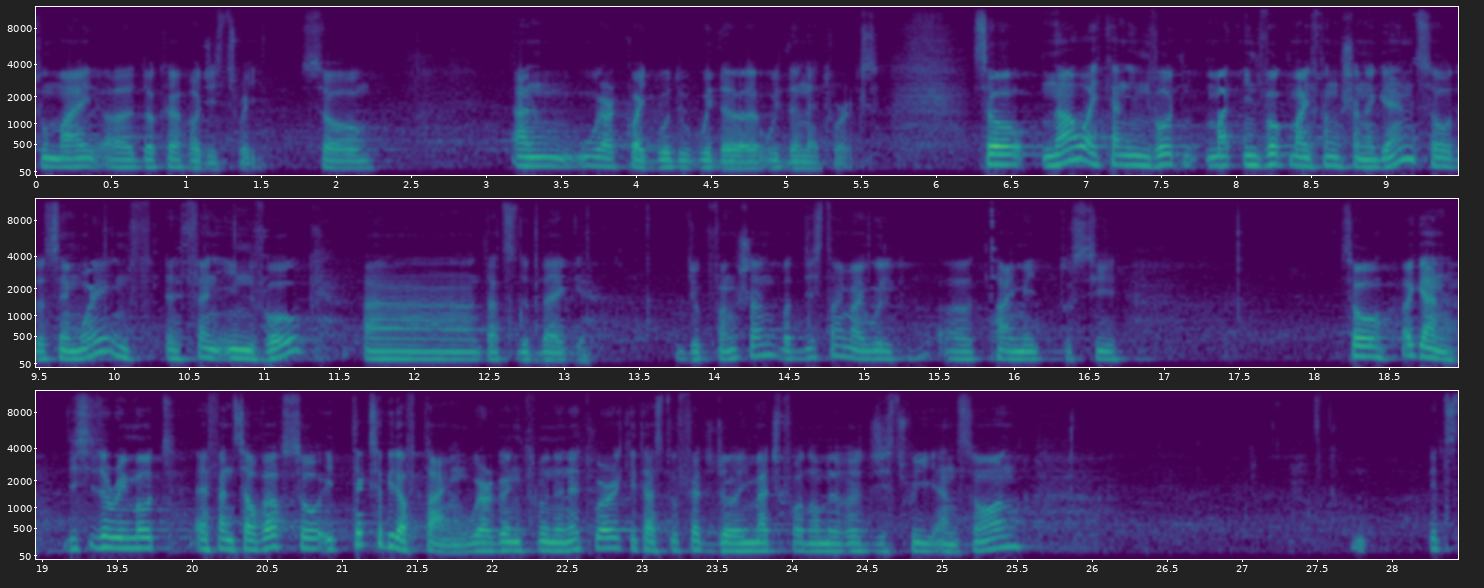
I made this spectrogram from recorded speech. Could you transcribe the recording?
to my uh, Docker registry. So, and we are quite good with the, with the networks. So now I can invoke my, invoke my function again. So the same way, fn invoke, uh, that's the beg Duke function, but this time I will uh, time it to see. So again, this is a remote FN server, so it takes a bit of time. We are going through the network. It has to fetch the image from the registry and so on. It's,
